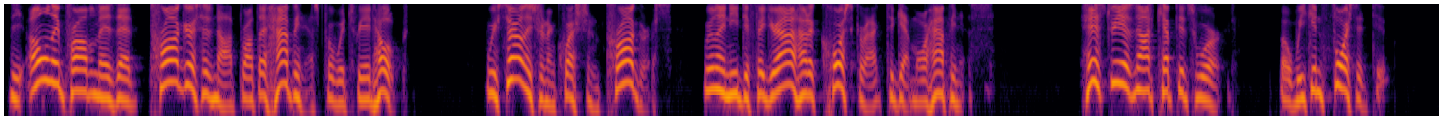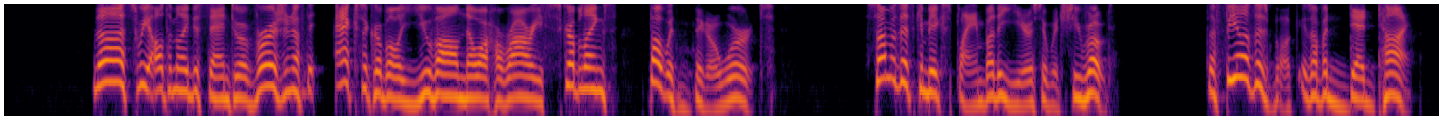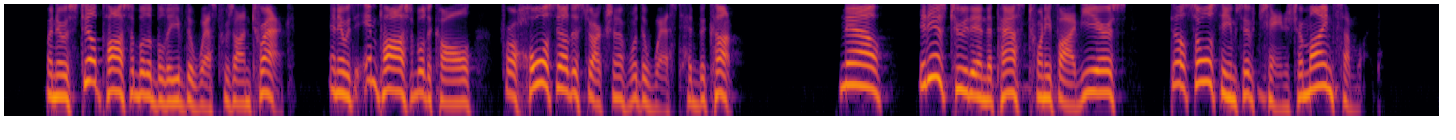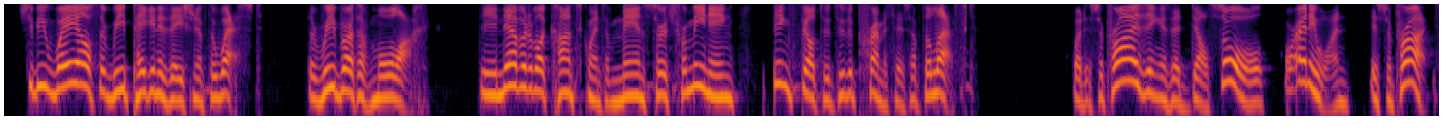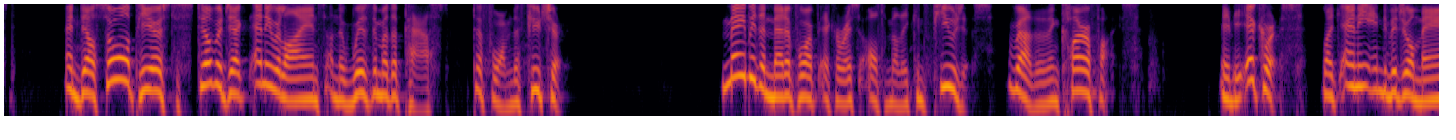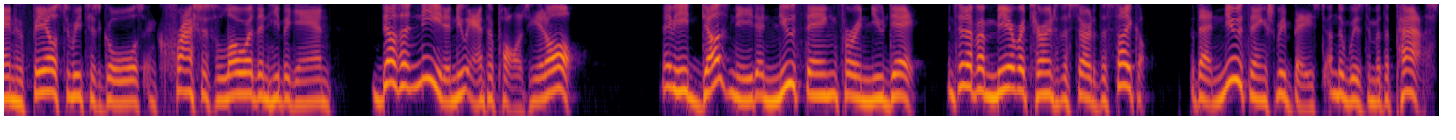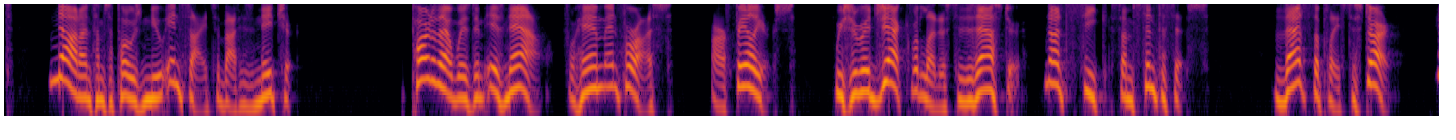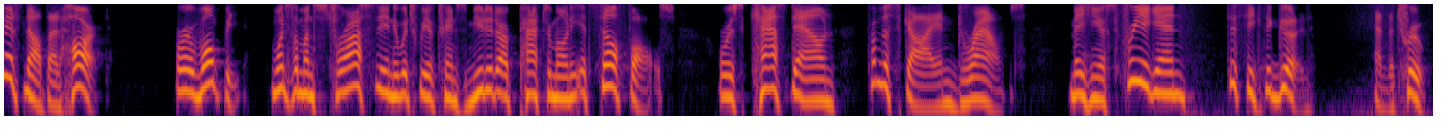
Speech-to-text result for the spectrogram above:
The only problem is that progress has not brought the happiness for which we had hoped. We certainly shouldn't question progress. We only need to figure out how to course correct to get more happiness. History has not kept its word, but we can force it to. Thus, we ultimately descend to a version of the execrable Yuval Noah Harari's scribblings, but with bigger words. Some of this can be explained by the years at which she wrote. The feel of this book is of a dead time, when it was still possible to believe the West was on track, and it was impossible to call for a wholesale destruction of what the West had become. Now, it is true that in the past 25 years, Delsol seems to have changed her mind somewhat. She bewails the repaganization of the West, the rebirth of Moloch, the inevitable consequence of man's search for meaning being filtered through the premises of the left. What is surprising is that Delsol, or anyone, is surprised, and Delsol appears to still reject any reliance on the wisdom of the past to form the future. Maybe the metaphor of Icarus ultimately confuses rather than clarifies. Maybe Icarus, like any individual man who fails to reach his goals and crashes lower than he began, doesn't need a new anthropology at all. Maybe he does need a new thing for a new day, instead of a mere return to the start of the cycle, but that new thing should be based on the wisdom of the past, not on some supposed new insights about his nature. Part of that wisdom is now, for him and for us, our failures. We should reject what led us to disaster, not seek some synthesis. That's the place to start. It's not that hard. Or it won't be once the monstrosity into which we have transmuted our patrimony itself falls, or is cast down from the sky and drowns, making us free again to seek the good and the true.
